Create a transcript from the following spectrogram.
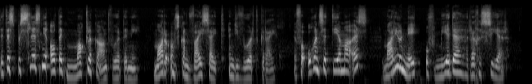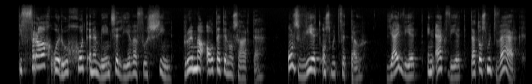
Dit is beslis nie altyd maklike antwoorde nie, maar ons kan wysheid in die woord kry. Nou vanoggend se tema is marionet of mede-regisseur. Die vraag oor hoe God in 'n mens se lewe voorsien, broei my altyd in ons harte. Ons weet ons moet vertrou, Jy weet en ek weet dat ons moet werk,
